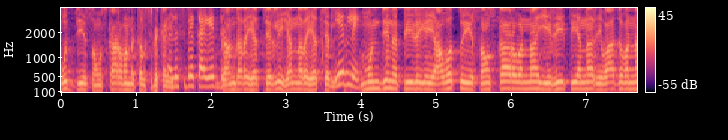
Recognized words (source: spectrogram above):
ಬುದ್ಧಿ ಸಂಸ್ಕಾರವನ್ನು ಕಲಿಸಬೇಕಾಗಿದೆ ಗಂಡರ ಹೆಚ್ಚಿರ್ಲಿ ಹೆಣ್ಣರ ಹೆಚ್ಚಿರ್ಲಿ. ಇರ್ಲಿ. ಮುಂದಿನ ಪೀಳಿಗೆ ಯಾವತ್ತು ಈ ಸಂಸ್ಕಾರವನ್ನ ಈ ರೀತಿಯನ್ನ ರಿವಾಜವನ್ನ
